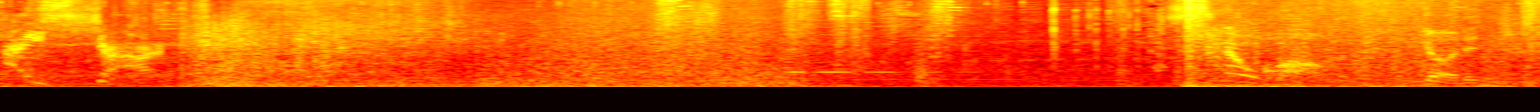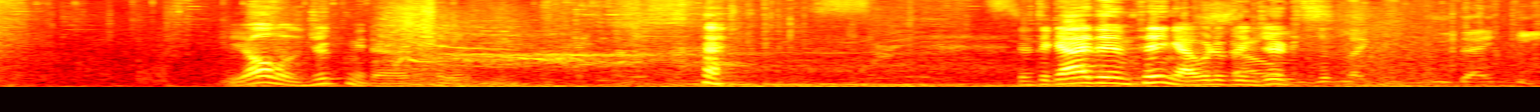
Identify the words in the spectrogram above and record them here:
nice shark. Snowball. Got it. He almost juked me there actually. if the guy didn't ping, I would have been juked. Sounds like a good idea.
